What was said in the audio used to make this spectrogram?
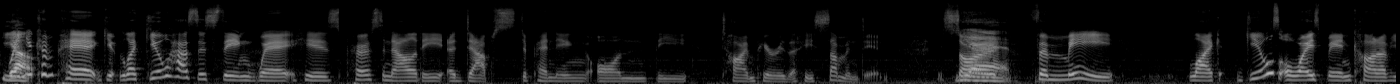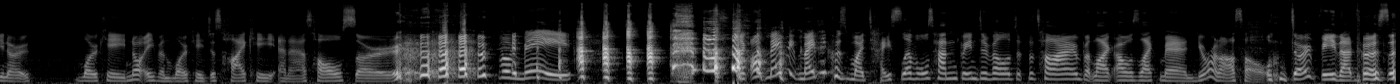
Yeah. when you compare, Gil, like Gil has this thing where his personality adapts depending on the time period that he's summoned in. So Yeah. for me, like Gil's always been kind of you know low key, not even low key, just high key an asshole. So for me. like oh, maybe maybe because my taste levels hadn't been developed at the time, but like I was like, man, you're an asshole. Don't be that person.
